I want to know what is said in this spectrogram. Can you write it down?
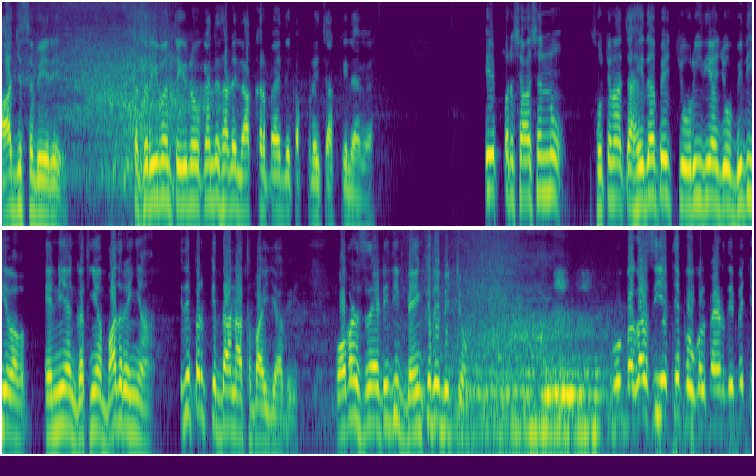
ਅੱਜ ਸਵੇਰੇ ਤਕਰੀਬਨ ਤੀਨ ਉਹ ਕਹਿੰਦੇ ਸਾਡੇ ਲੱਖ ਰੁਪਏ ਦੇ ਕੱਪੜੇ ਚੱਕ ਕੇ ਲੈ ਗਏ। ਇਹ ਪ੍ਰਸ਼ਾਸਨ ਨੂੰ ਸੋਚਣਾ ਚਾਹੀਦਾ ਵੀ ਚੋਰੀ ਦੀਆਂ ਜੋ ਵਿਧੀ ਆ ਇੰਨੀਆਂ ਗਤੀਆਂ ਵੱਧ ਰਹੀਆਂ, ਇਹਦੇ ਪਰ ਕਿੱਦਾਂ ਨੱਥ ਪਾਈ ਜਾਵੇ? ਕੋਆਪਰੇਟਿਵ ਸੁਸਾਇਟੀ ਦੀ ਬੈਂਕ ਦੇ ਵਿੱਚੋਂ ਉਹ ਬਗਲ ਸੀ ਇੱਥੇ ਫੋਕਲ ਪੈਂਟ ਦੇ ਵਿੱਚ,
